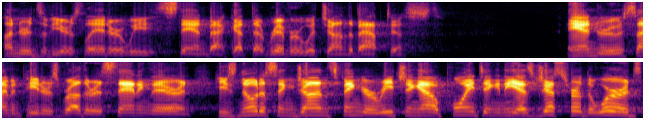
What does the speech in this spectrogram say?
Hundreds of years later, we stand back at that river with John the Baptist. Andrew, Simon Peter's brother, is standing there and he's noticing John's finger reaching out, pointing, and he has just heard the words,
